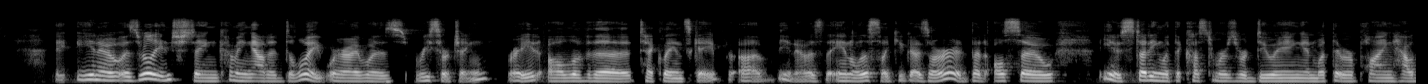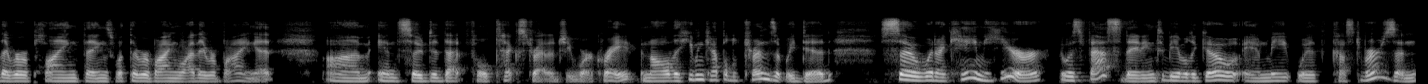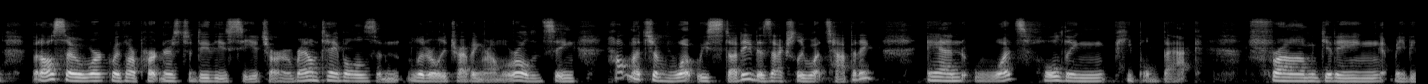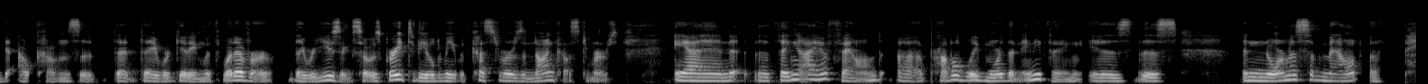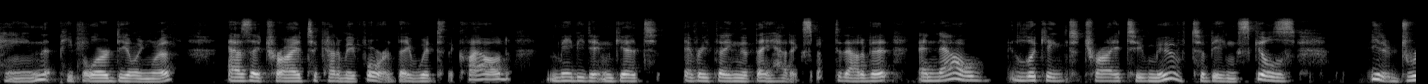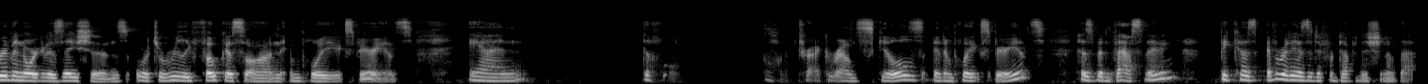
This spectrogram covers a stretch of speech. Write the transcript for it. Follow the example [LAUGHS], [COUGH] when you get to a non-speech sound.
You know, it was really interesting coming out of Deloitte where I was researching, right, all of the tech landscape, uh, you know, as the analyst like you guys are, but also, you know, studying what the customers were doing and what they were applying, how they were applying things, what they were buying, why they were buying it. Um, and so did that full tech strategy work, right? And all the human capital trends that we did. So when I came here, it was fascinating to be able to go and meet with customers and but also work with our partners to do these CHRO roundtables and literally traveling around the world and seeing how much of what we studied is actually what's happening and what's holding people back from getting maybe the outcomes that, that they were getting with whatever they were using. So it was great to be able to meet with customers and non customers. And the thing I have found, uh, probably more than anything, is this enormous amount of pain that people are dealing with as they try to kind of move forward. They went to the cloud, maybe didn't get everything that they had expected out of it, and now looking to try to move to being skills you know driven organizations or to really focus on employee experience and the whole track around skills and employee experience has been fascinating because everybody has a different definition of that.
